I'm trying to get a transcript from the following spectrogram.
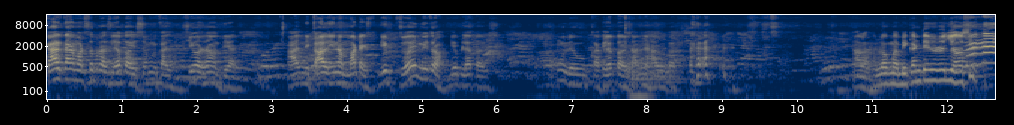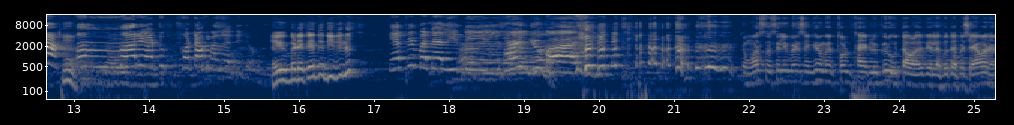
કાલ તારા માટે સપ્રાસી લેતો આવીશ એમનું કાલ શ્યોર જાઉં ત્યારે. આજની કાલ એના માટે ગિફ્ટ જોઈએ ને મિત્રો? ગિફ્ટ લેતો આવીશ. હું લેવું? કાંક લેતો આવીશ આજને સારું કાંક. હાલો વ્લોગમાં બી કન્ટિન્યુ રહેજો હસી. હું? હેવી બર્થડે કહી દે દીદીને હેપી બર્થડે દીદી. થેન્ક યુ ભાઈ તો મસ્ત સેલિબ્રેશન કર્યું. મેં થોડું થાય એટલું કર્યું ઉતાવળ હતી એટલે બધા પછી આવ્યા ને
